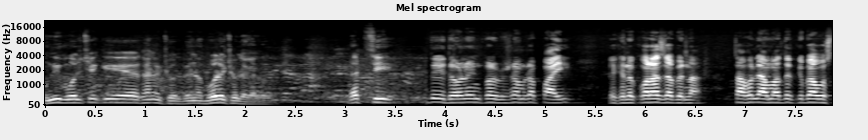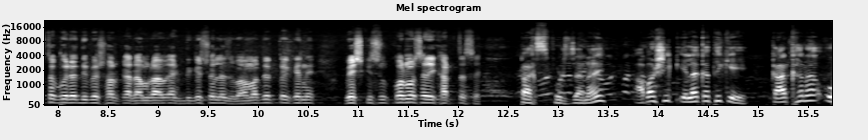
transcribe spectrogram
উনি বলছে কি এখানে চলবে না। বলে চলে গেল। যাচ্ছি এই ধরনের ইনফরমেশন আমরা পাই। এখানে করা যাবে না। তাহলে আমাদেরকে ব্যবস্থা করে দিবে সরকার আমরা একদিকে চলে যাব। আমাদের তো এখানে বেশ কিছু কর্মচারী খাটতেছে। টাস্ক ফোর্স জানায় আবাসিক এলাকা থেকে কারখানা ও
